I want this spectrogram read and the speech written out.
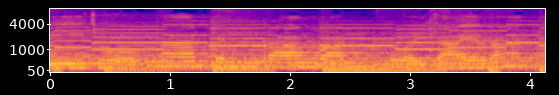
มีโชคงานเป็นรางวัลด้วยใจรัก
